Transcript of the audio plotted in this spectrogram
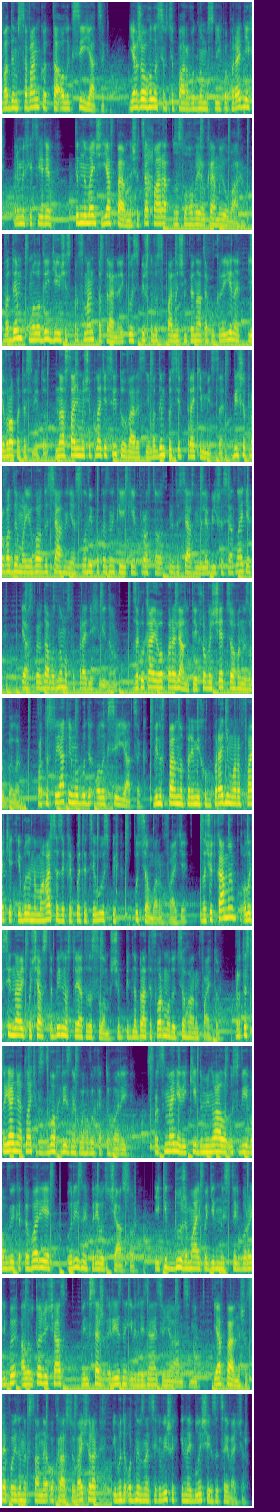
Вадим Савенко та Олексій Яцик. Я вже оголосив цю пару в одному з своїх попередніх прямих ефірів. Тим не менш, я впевнений, що ця пара заслуговує окремої уваги. Вадим молодий діючий спортсмен та тренер, який успішно виступає на чемпіонатах України, Європи та світу. На останньому чемпіонаті світу у вересні Вадим посів третє місце. Більше про Вадима, його досягнення, силові показники, які є просто недосяжними для більшості атлетів, я розповідав в одному з попередніх відео. Закликаю його переглянути, якщо ви ще цього не зробили. Протистояти йому буде Олексій Яцик. Він впевнено переміг у попередньому арамфайті і буде намагатися закріпити цей успіх у цьому арамфайті. За чутками, Олексій навіть почав стабільно стояти за селом, щоб піднабрати форму до цього арамфайту. Протистояння атлетів з двох різних вагових категорій. Спортсменів, які домінували у своїй ваговій категорії у різний період часу, які дуже мають подібний стиль боротьби, але в той же час він все ж різний і відрізняється нюансами. Я впевнений, що цей поєдинок стане окрасою вечора і буде одним з найцікавіших і найближчих за цей вечір.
